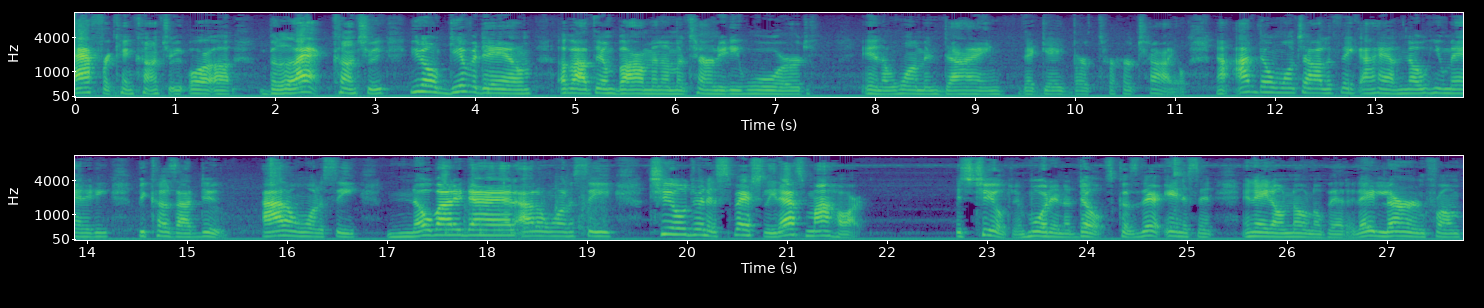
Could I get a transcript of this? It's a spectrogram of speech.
African country or a black country, you don't give a damn about them bombing a maternity ward and a woman dying that gave birth to her child. Now, I don't want y'all to think I have no humanity because I do. I don't want to see nobody dying. I don't want to see children, especially. That's my heart. It's children more than adults because they're innocent and they don't know no better. They learn from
